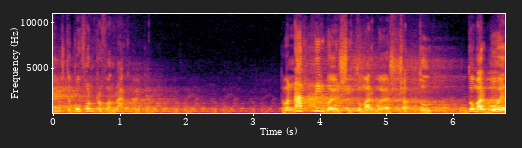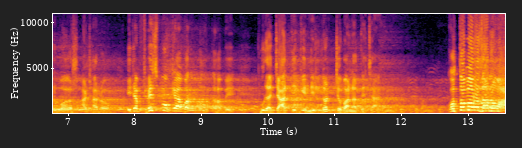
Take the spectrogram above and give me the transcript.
জিনিস। তো গোপন টোপন রাখো। তোমার নাতনির বয়সী, তোমার বয়স সত্তর, তোমার বউয়ের বয়স আঠারো। এটা ফেসবুকে আবার বলতে হবে, পুরা জাতিকে নির্লজ্জ বানাতে চায়। কত বড় জানোয়া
